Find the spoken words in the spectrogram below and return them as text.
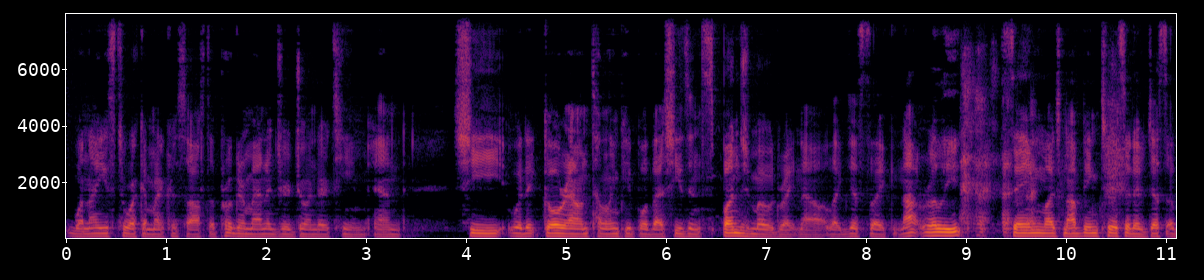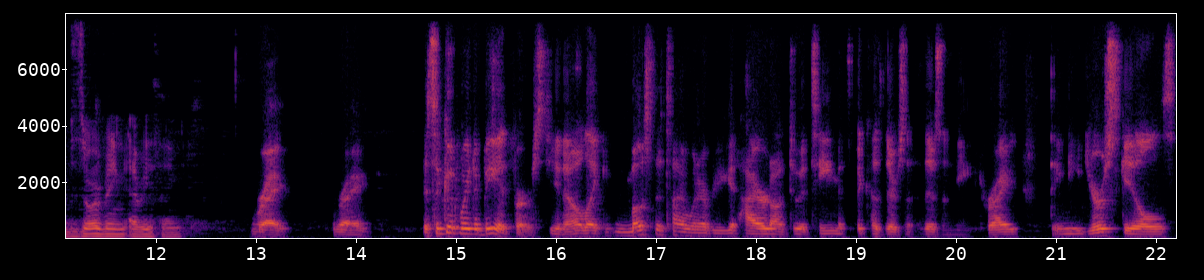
when I used to work at Microsoft, a program manager joined our team and she would go around telling people that she's in sponge mode right now, like just like not really saying much, not being too assertive, just absorbing everything. Right, right. It's a good way to be at first, you know. Like most of the time, whenever you get hired onto a team, it's because there's a, there's a need, right? They need your skills,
